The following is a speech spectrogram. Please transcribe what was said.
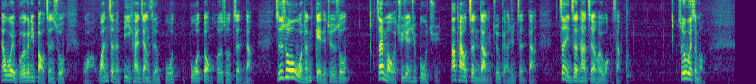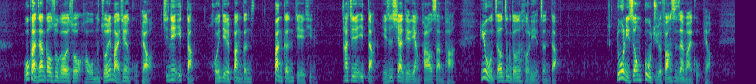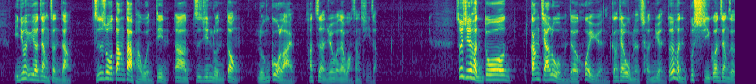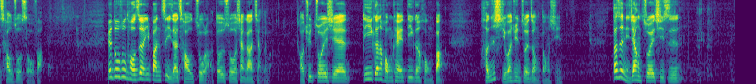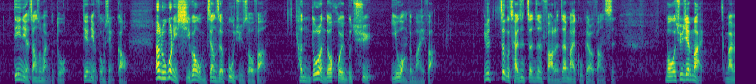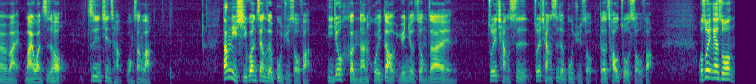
那我也不会跟你保证说，哇，完整的避开这样子的波波动或者说震荡。只是说我能给的就是说，在某个区间去布局，那它要震荡就给它去震荡，震一震它自然会往上。所以为什么我敢这样告诉各位说，好，我们昨天买进的股票，今天一档回跌了半根半根跌停，那今天一档也是下跌两趴到三趴。因为我知道这个都是合理的震荡。如果你是用布局的方式在买股票，一定会遇到这样震荡。只是说，当大盘稳定，那资金轮动轮过来，它自然就会在往上起涨。所以，其实很多刚加入我们的会员、刚加入我们的成员，都很不习惯这样子的操作手法。因为多数投资人一般自己在操作啦，都是说像刚刚讲的嘛，哦，去做一些第一根红 K、第一根红棒。很喜欢去追这种东西，但是你这样追，其实第一年的张数买不多，第二年风险高。那如果你习惯我们这样子的布局手法，很多人都回不去以往的买法，因为这个才是真正法人在买股票的方式。某个区间买，买买买，买完之后资金进场往上拉。当你习惯这样子的布局手法，你就很难回到原有这种在。追强势、追强势的布局手的操作手法，我说应该说，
